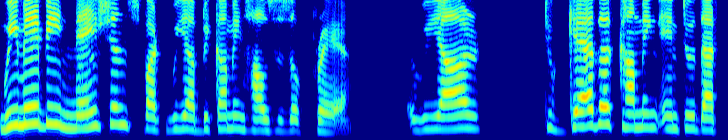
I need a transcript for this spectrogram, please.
we may be nations, but we are becoming houses of prayer. We are together coming into that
